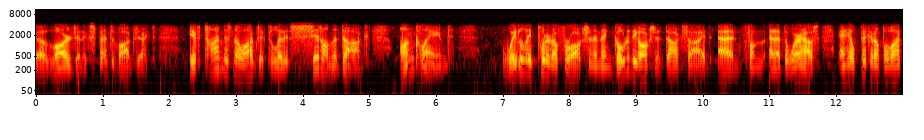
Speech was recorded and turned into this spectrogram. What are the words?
a large and expensive object, if time is no object, to let it sit on the dock unclaimed, wait till they put it up for auction, and then go to the auction at dockside and from and at the warehouse, and he'll pick it up a lot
